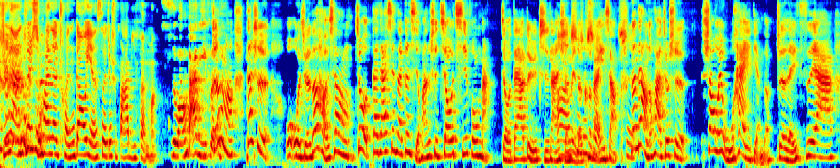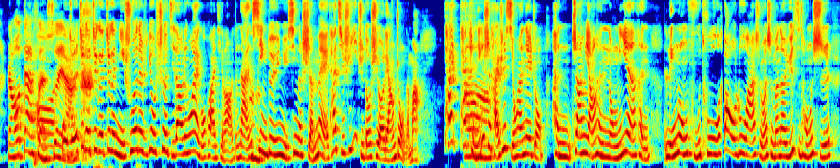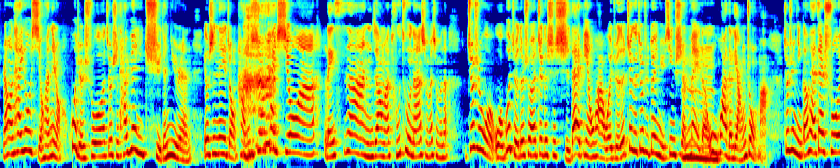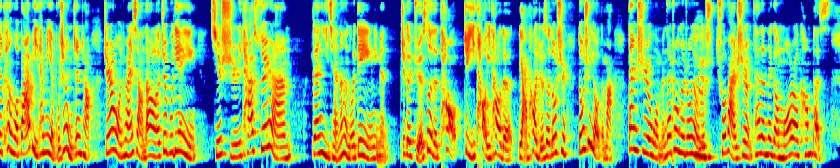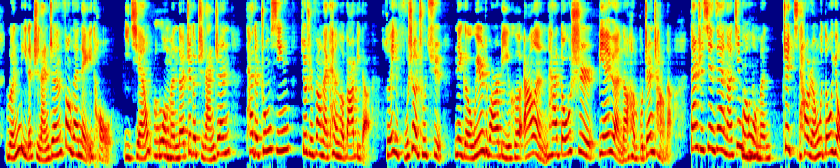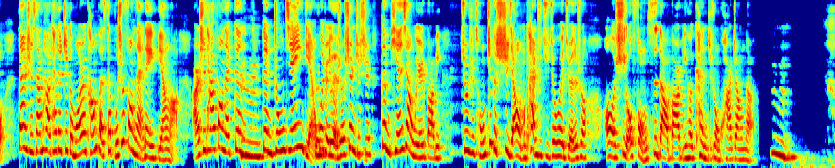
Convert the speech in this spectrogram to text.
直男最喜欢的唇膏颜色就是芭比粉嘛？死亡芭比粉，真的吗？但是我我觉得好像就大家现在更喜欢的是娇妻风吧？就大家对于直男审美的刻板印象，那那样的话就是。稍微无害一点的，这蕾丝呀，然后淡粉色呀。我觉得这个、这个、这个，你说的又涉及到另外一个话题了。男性对于女性的审美，他其实一直都是有两种的嘛。他他肯定是还是喜欢那种很张扬、很浓艳、很玲珑浮凸、暴露啊什么什么的。与此同时，然后他又喜欢那种，或者说就是他愿意娶的女人，又是那种含蓄害羞啊、蕾丝啊，你知道吗？土土呢，什么什么的。就是我，我不觉得说这个是时代变化，我觉得这个就是对女性审美的物化的两种嘛。就是你刚才在说肯和芭比，他们也不是很正常，这让我突然想到了这部电影。其实它虽然跟以前的很多电影里面这个角色的套这一套一套的两套角色都是都是有的嘛，但是我们在创作中有个说法是，它的那个 moral compass 伦理的指南针放在哪一头？以前我们的这个指南针。它的中心就是放在 Ken 和 Barbie 的，所以辐射出去那个 Weird Barbie 和 Alan，它都是边缘的，很不正常的。但是现在呢，尽管我们这几套人物都有，但是 somehow 它的这个 moral compass 它不是放在那一边了，而是它放在更更中间一点，或者有时候甚至是更偏向 Weird Barbie。就是从这个视角我们看出去就会觉得说，哦，是有讽刺到 Barbie 和 Ken 这种夸张的。嗯。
